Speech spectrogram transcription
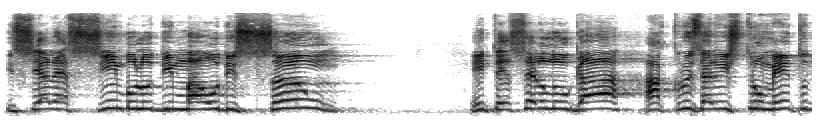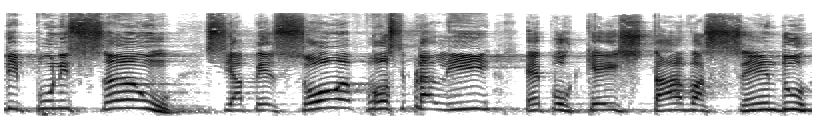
e se ela é símbolo de maldição. Em terceiro lugar, a cruz era um instrumento de punição. Se a pessoa fosse para ali, é porque estava sendo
